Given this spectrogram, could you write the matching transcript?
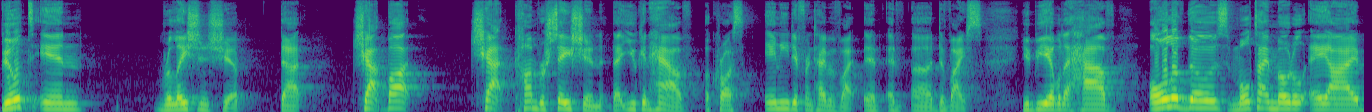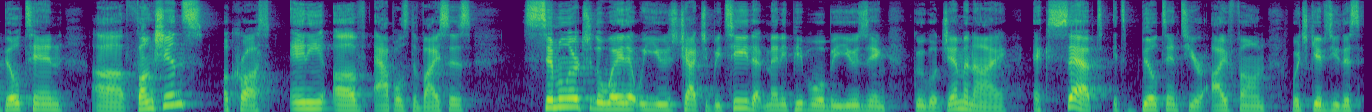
built-in relationship, that chatbot chat conversation that you can have across any different type of uh, device. You'd be able to have all of those multimodal AI built-in uh, functions across any of Apple's devices, similar to the way that we use ChatGPT, that many people will be using Google Gemini, except it's built into your iPhone, which gives you this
